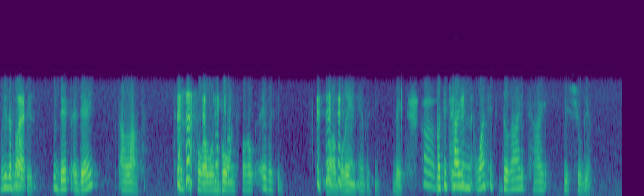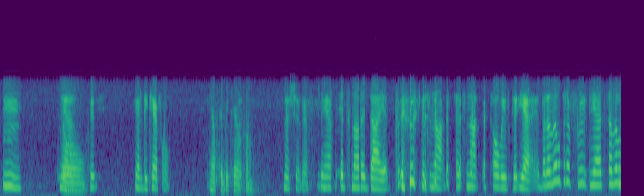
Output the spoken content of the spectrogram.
Read about What? it. Two dates a day, it's a lot. For, for our bones, for everything, for our brain, everything. Date. oh, But it's high. it? In, once it's dry, it's high with sugar. Mm. So yeah. It, you got to be careful. you have to be careful. The sugar. Yeah. It's not a diet food. It's not. It's not always good. Yeah, but a little bit of fruit. Yeah, it's, a little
